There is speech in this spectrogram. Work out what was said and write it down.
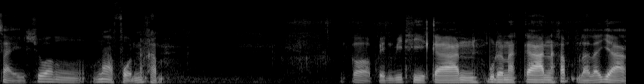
ใส่ช่วงหน้าฝนนะครับ ก็เป็นวิธีการบูรณาการนะครับ หลายๆอย่าง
